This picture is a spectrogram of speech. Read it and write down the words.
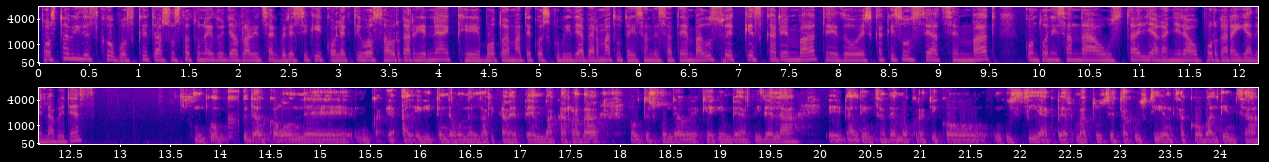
posta bidezko bozketa sustatu nahi du jaurlaritzak bereziki kolektibo zaurgarrienek e, boto emateko eskubidea bermatuta izan dezaten. Baduzuek kezkaren bat edo eskakizun zehatzen bat kontuan izan da ustaila gainera opor garaia dela berez? Guk daukagun e, egiten dugun aldarrikabepen bakarra da, hauteskunde hauek egin behar direla e, baldintza demokratiko guztiak bermatuz eta guztientzako baldintza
